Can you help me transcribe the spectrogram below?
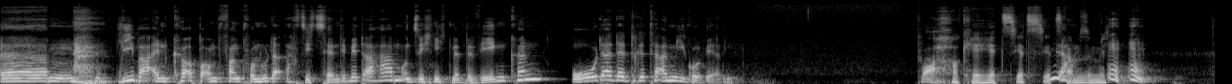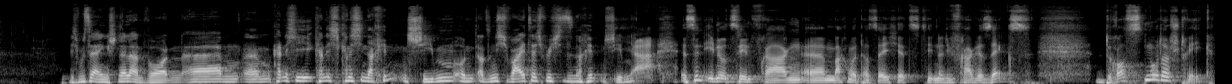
Ähm, lieber einen Körperumfang von 180 Zentimeter haben und sich nicht mehr bewegen können oder der dritte Amigo werden? Boah, okay, jetzt, jetzt, jetzt Ja. haben sie mich. Ich muss ja eigentlich schnell antworten. Ähm, ähm, kann, ich die, kann, ich, kann ich die nach hinten schieben und also nicht weiter, ich möchte sie nach hinten schieben? Ja, es sind eh nur zehn Fragen. Äh, machen wir tatsächlich jetzt die, die Frage 6. Drosten oder Streeck?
